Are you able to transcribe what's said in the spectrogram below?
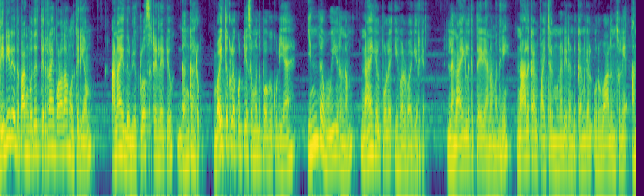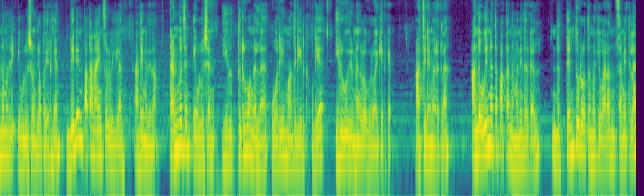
திடீர்னு இதை பார்க்கும்போது திருநாய் போல தான் உங்களுக்கு தெரியும். ஆனால் இதோடைய க்ளோஸ் ரிலேட்டிவ் கங்காரு. வயிற்றுக்குள்ளே குட்டியை சுமந்து போகக்கூடிய இந்த உயிரினம் நாய்கள் போல இவால்வ் ஆகியிருக்கு. இல்லை நாய்களுக்கு தேவையான மாதிரி நாலு கால் பாய்ச்சல் முன்னாடி ரெண்டு கண்கள் ஒரு வாளுன்னு சொல்லி அந்த மாதிரி எவல்யூஷனுக்குள்ள போயிருக்கேன் திடீர்னு பார்த்தா நாயின்னு சொல்லுவீங்களே அதே மாதிரி தான். கன்வர்ஜென்ட் எவல்யூஷன் இரு திருவங்களில் ஒரே மாதிரி இருக்கக்கூடிய இரு உயிரினங்களை உருவாக்கியிருக்கேன் ஆச்சரியமாக இருக்கல அந்த உயிரினத்தை பார்த்தா அந்த மனிதர்கள் இந்த தென் துருவத்தை நோக்கி வர அந்த சமயத்தில்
